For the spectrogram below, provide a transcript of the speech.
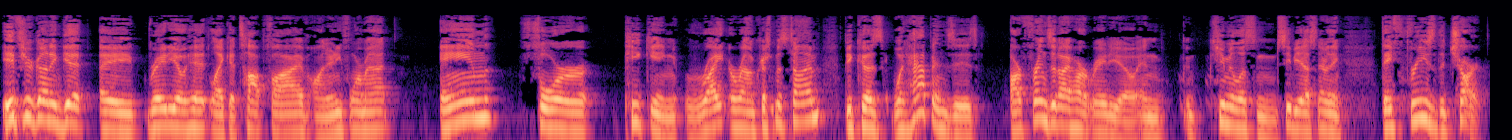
If you're going to get a radio hit like a top five on any format, aim for peaking right around Christmas time because what happens is our friends at iHeartRadio and Cumulus and CBS and everything, they freeze the chart,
